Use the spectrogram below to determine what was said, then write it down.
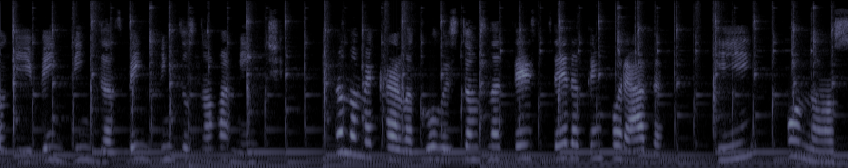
blog, bem-vindas, bem-vindos novamente. Meu nome é Carla Gulo, estamos na terceira temporada e o nosso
